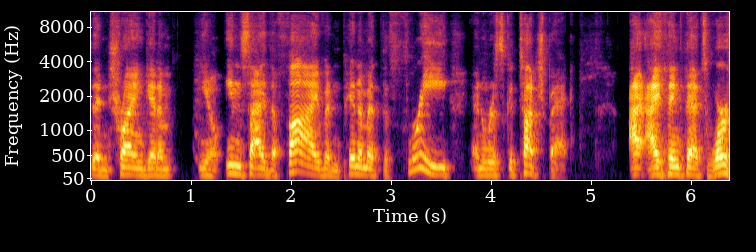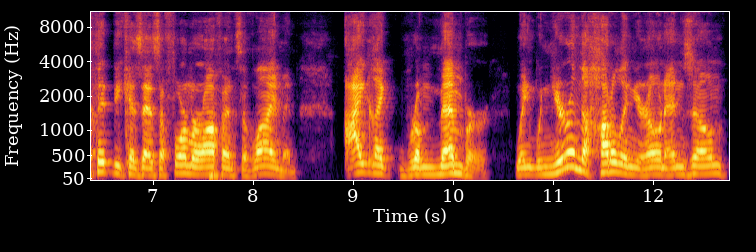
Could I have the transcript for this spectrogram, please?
than try and get him, you know, inside the five and pin him at the three and risk a touchback. I, I think that's worth it because as a former offensive lineman, I like remember when when you're in the huddle in your own end zone,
